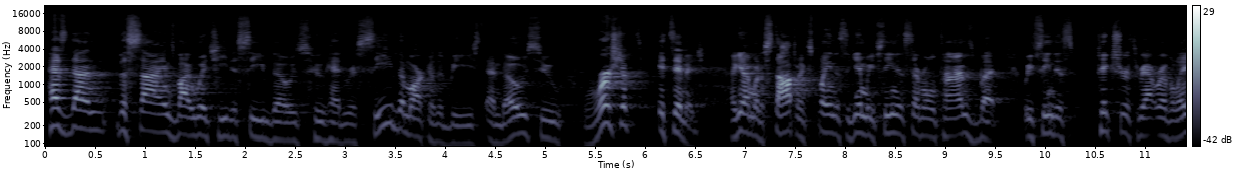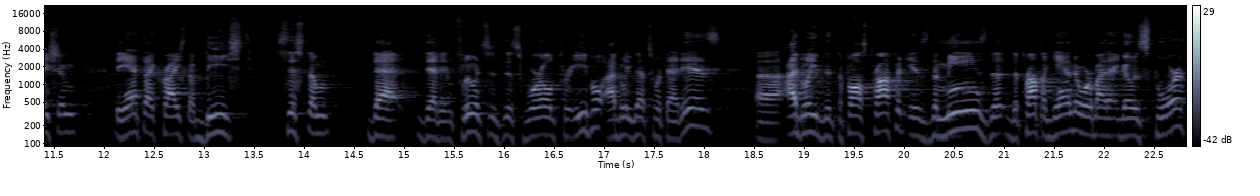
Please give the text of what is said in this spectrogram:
has done the signs by which he deceived those who had received the mark of the beast and those who worshiped its image. Again, I'm going to stop and explain this again. We've seen this several times, but we've seen this picture throughout Revelation. The Antichrist, a beast system that, that influences this world for evil. I believe that's what that is. Uh, I believe that the false prophet is the means, the, the propaganda whereby that goes forth.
